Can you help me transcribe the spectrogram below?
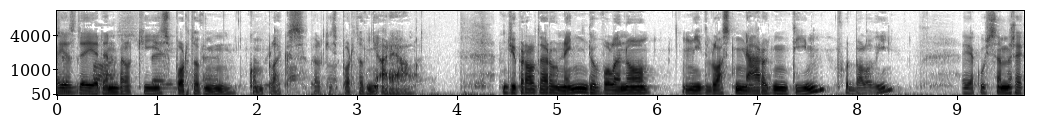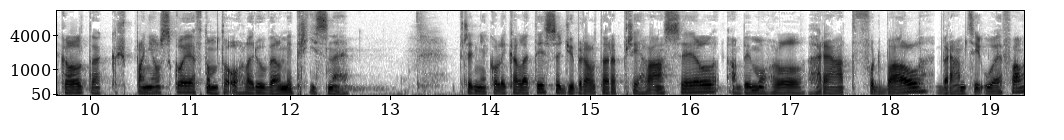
Je zde jeden velký sportovní komplex, velký sportovní areál. V Gibraltaru není dovoleno mít vlastní národní tým fotbalový. Jak už jsem řekl, tak Španělsko je v tomto ohledu velmi přísné. Před několika lety se Gibraltar přihlásil, aby mohl hrát fotbal v rámci UEFA,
